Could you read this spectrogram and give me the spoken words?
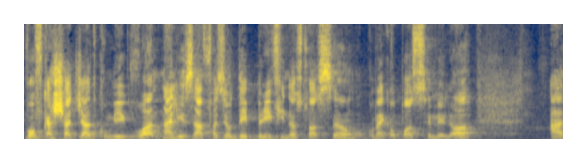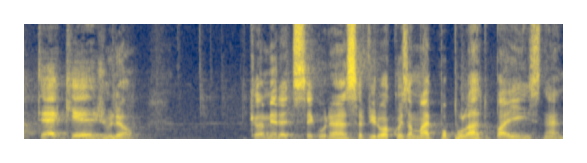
Vou ficar chateado comigo, vou analisar, fazer o debriefing da situação, como é que eu posso ser melhor. Até que, Julião, câmera de segurança virou a coisa mais popular do país, né?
